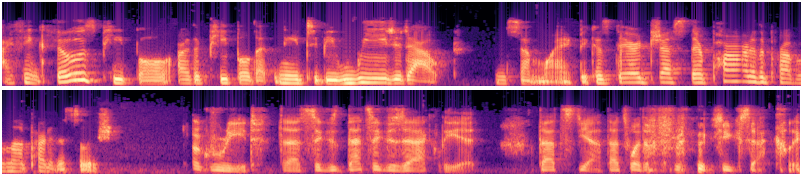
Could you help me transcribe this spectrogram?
I think those people are the people that need to be weeded out in some way because they're just they're part of the problem, not part of the solution. Agreed. That's that's exactly it. That's yeah. That's why the exactly.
